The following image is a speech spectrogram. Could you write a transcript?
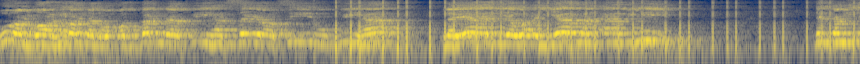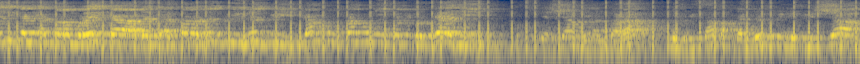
قرى ظاهرة وقدرنا فيها السير سيروا فيها wa ayyaman aminin. Dan kami jadikan di antara mereka dan di antara negeri-negeri, kampung-kampung yang kami berkahi. Maksudnya Syam di antara negeri Sabak dan negeri-negeri Syam.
